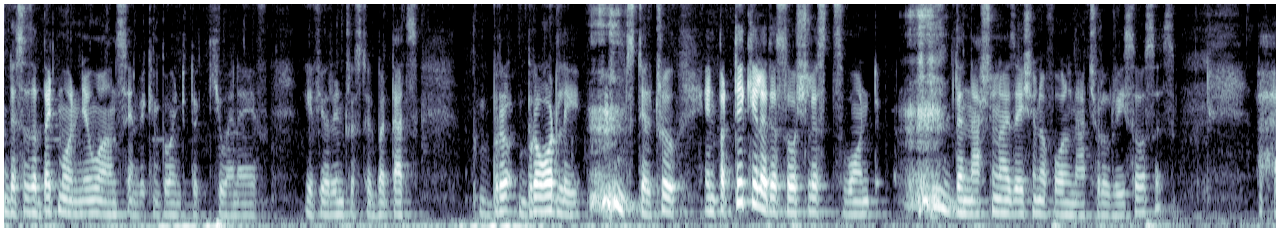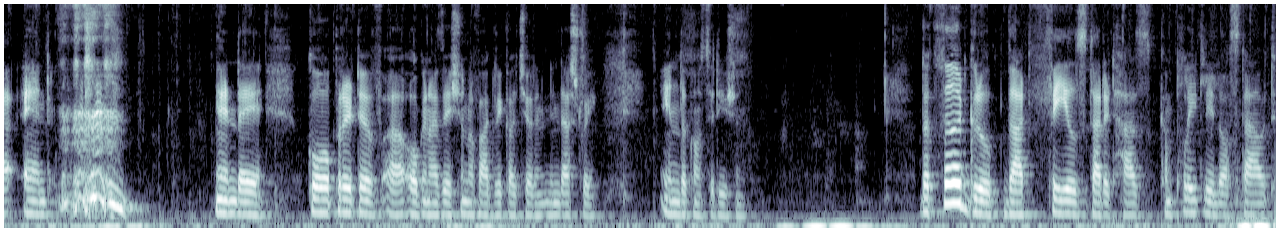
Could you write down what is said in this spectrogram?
this is a bit more nuanced, and we can go into the Q and A if, if you're interested. But that's bro- broadly still true. In particular, the socialists want the nationalization of all natural resources uh, and and a cooperative uh, organization of agriculture and industry in the constitution. The third group that feels that it has completely lost out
